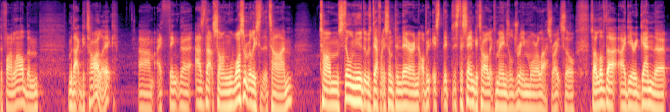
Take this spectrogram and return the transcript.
the final album. With that guitar lick, um, I think that as that song wasn't released at the time, Tom still knew there was definitely something there, and it's it's the same guitar lick from Angel Dream, more or less, right? So so I love that idea again that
